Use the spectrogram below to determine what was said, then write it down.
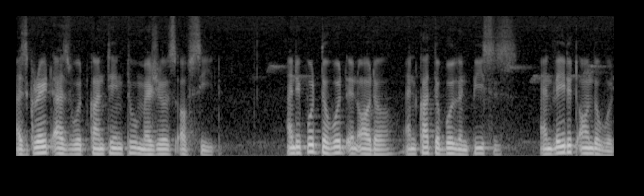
as great as would contain two measures of seed. And he put the wood in order, and cut the bull in pieces, and laid it on the wood.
